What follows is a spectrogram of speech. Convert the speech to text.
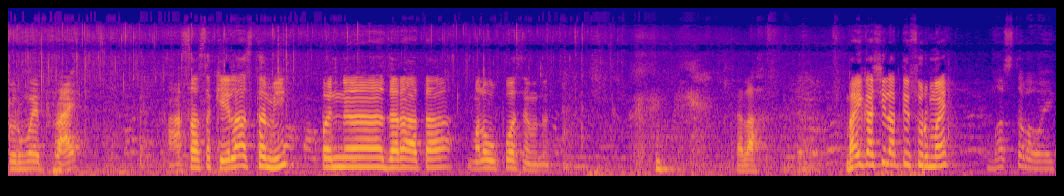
सुरमय फ्राय. असं असं केलं असतं मी पण जरा आता मला उपवास आहे म्हणून. चला. भाई कशी लागते सुरमय मस्त भाऊ एक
